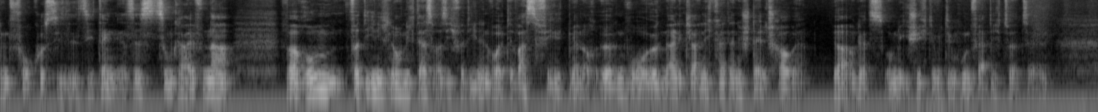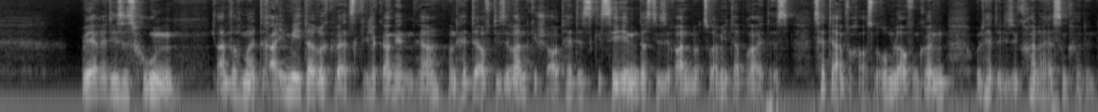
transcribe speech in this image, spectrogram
einen Fokus, Sie, Sie denken, es ist zum Greifen nah. Warum verdiene ich noch nicht das, was ich verdienen wollte? Was fehlt mir noch irgendwo? Irgendeine Kleinigkeit, eine Stellschraube. Ja, und jetzt, um die Geschichte mit dem Huhn fertig zu erzählen. Wäre dieses Huhn einfach mal drei Meter rückwärts gegangen ja, und hätte auf diese Wand geschaut, hätte es gesehen, dass diese Wand nur zwei Meter breit ist. Es hätte einfach außen rumlaufen können und hätte diese Körner essen können.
